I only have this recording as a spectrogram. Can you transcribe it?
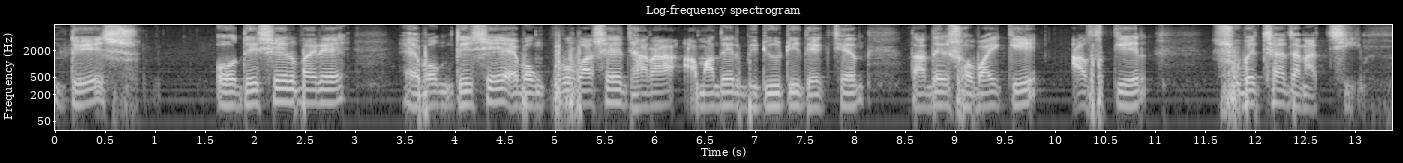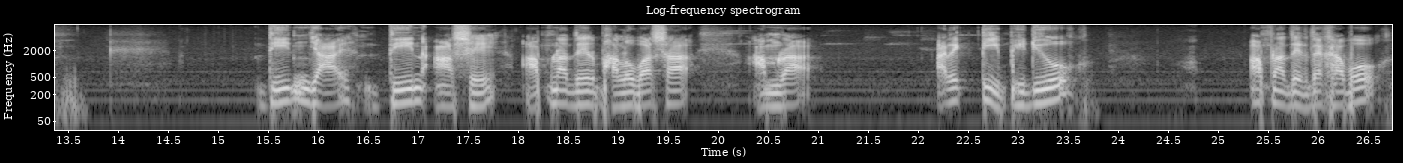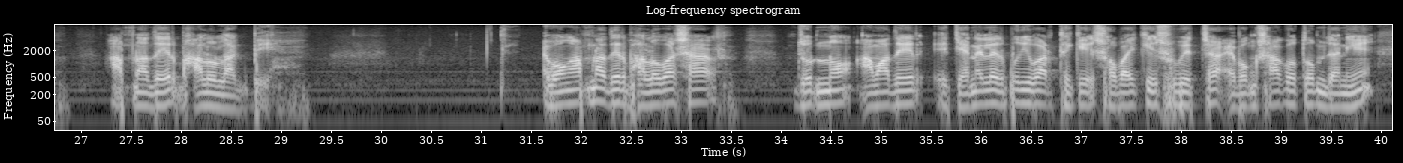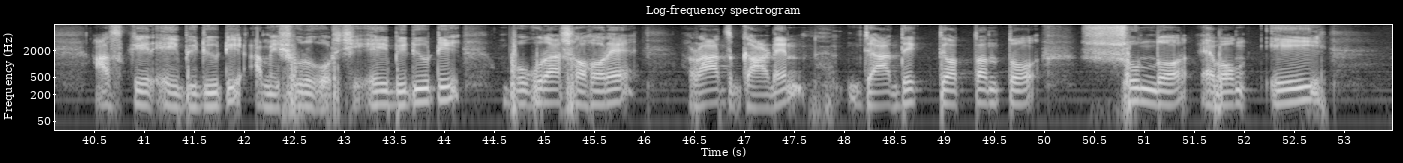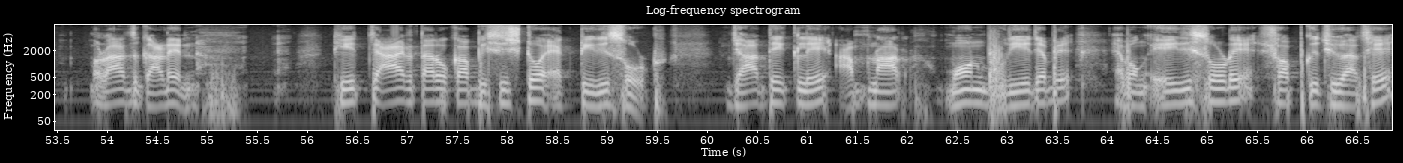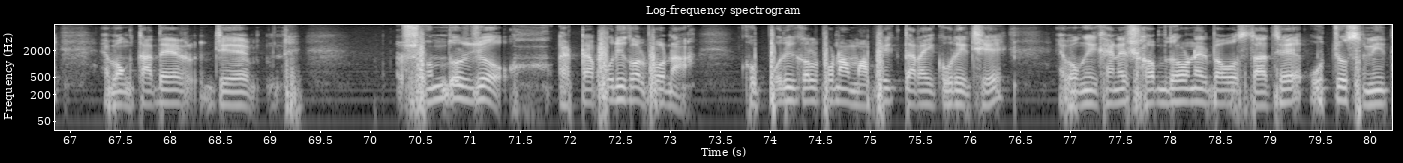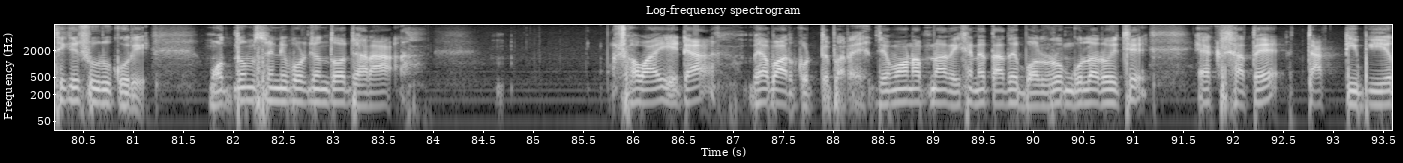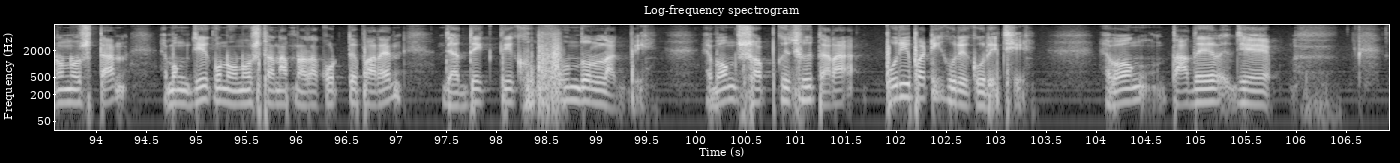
দেশ ও দেশের বাইরে এবং দেশে এবং প্রবাসে যারা আমাদের ভিডিওটি দেখছেন, তাদের সবাইকে আজকের শুভেচ্ছা জানাচ্ছি। দিন যায়, দিন আসে, আপনাদের ভালোবাসা, আমরা আরেকটি ভিডিও আপনাদের দেখাবো, আপনাদের ভালো লাগবে। এবং আপনাদের ভালোবাসার জন্য আমাদের এই চ্যানেলের পরিবার থেকে সবাইকে শুভেচ্ছা এবং স্বাগতম জানিয়ে আজকের এই ভিডিওটি আমি শুরু করছি। এই ভিডিওটি বগুড়া শহরে রাজ গার্ডেন, যা দেখতে অত্যন্ত সুন্দর এবং এই রাজ গার্ডেন ঠিক চার তারকা বিশিষ্ট একটি রিসোর্ট। যা দেখলে আপনার মন ভরিয়ে যাবে এবং এই রিসোর্টে সব কিছু আছে এবং তাদের যে সৌন্দর্য একটা পরিকল্পনা, খুব পরিকল্পনা মাফিক তারাই করেছে এবং এখানে সব ধরনের ব্যবস্থা আছে উচ্চ শ্রেণি থেকে শুরু করে মধ্যম শ্রেণি পর্যন্ত যারা সবাই এটা ব্যবহার করতে পারে। যেমন আপনার এখানে তাদের বলরুমগুলো রয়েছে, একসাথে চারটি বিয়ের অনুষ্ঠান এবং যে কোনো অনুষ্ঠান আপনারা করতে পারেন যা দেখতে খুব সুন্দর লাগবে এবং সব কিছুই তারা পরিপাটি করে করেছে এবং তাদের যে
